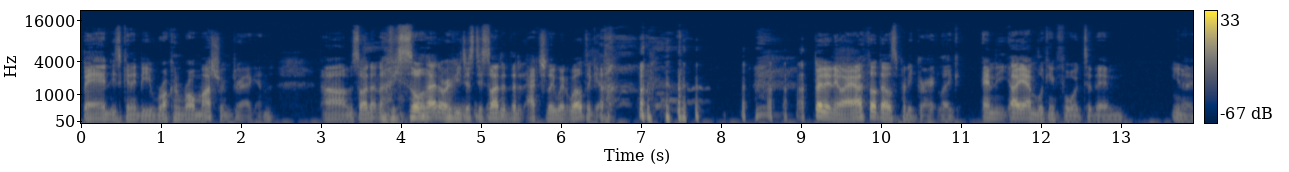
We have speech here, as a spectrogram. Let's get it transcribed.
band is going to be Rock and Roll Mushroom Dragon. Um, so I don't know if he saw that or if he just decided that it actually went well together. but anyway, I thought that was pretty great. Like, and I am looking forward to them, you know,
